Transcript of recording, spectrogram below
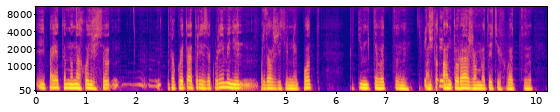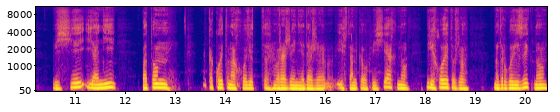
и поэтому находишься какой-то отрезок времени продолжительный под каким-то вот э, анту- антуражем вот этих вот э, вещей, и они потом какое-то находят выражение даже и в станковых вещах, но переходят уже на другой язык, но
